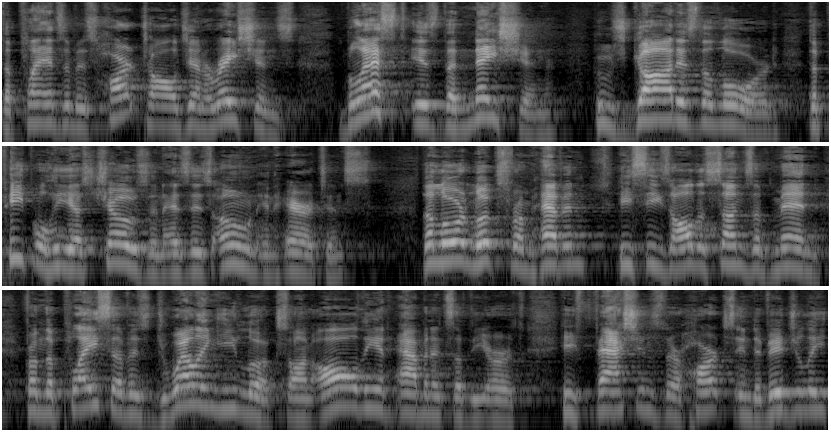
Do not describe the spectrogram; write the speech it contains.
the plans of his heart to all generations. Blessed is the nation whose God is the Lord, the people he has chosen as his own inheritance. The Lord looks from heaven. He sees all the sons of men. From the place of his dwelling, he looks on all the inhabitants of the earth. He fashions their hearts individually.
